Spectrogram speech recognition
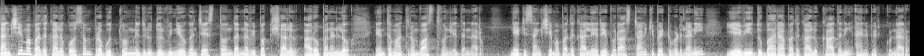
సంక్షేమ పథకాల కోసం ప్రభుత్వం నిధులు దుర్వినియోగం చేస్తోందన్న విపక్షాల ఆరోపణల్లో ఎంతమాత్రం వాస్తవం లేదన్నారు. నేటి సంక్షేమ పథకాలే రేపు రాష్ట్రానికి పెట్టుబడులని ఏవీ దుబారా పథకాలు కాదని ఆయన పేర్కొన్నారు.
